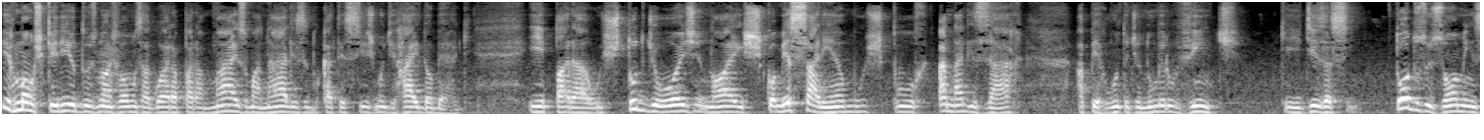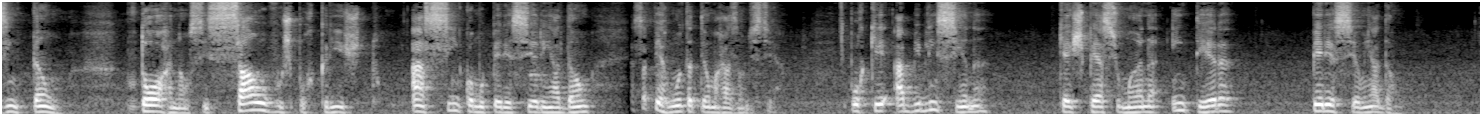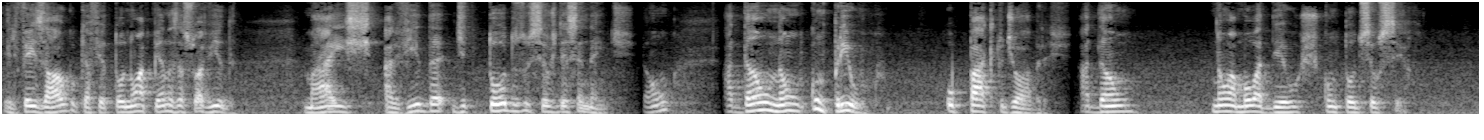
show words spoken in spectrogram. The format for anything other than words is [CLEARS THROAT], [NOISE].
Irmãos queridos, nós vamos agora para mais uma análise do Catecismo de Heidelberg. E para o estudo de hoje, nós começaremos por analisar a pergunta de número 20, que diz assim: Todos os homens, então, tornam-se salvos por Cristo, assim como pereceram em Adão? Essa pergunta tem uma razão de ser. Porque a Bíblia ensina que a espécie humana inteira pereceu em Adão. Ele fez algo que afetou não apenas a sua vida, mas a vida de todos os seus descendentes. Então, Adão não cumpriu o pacto de obras. Adão não amou a Deus com todo o seu ser.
